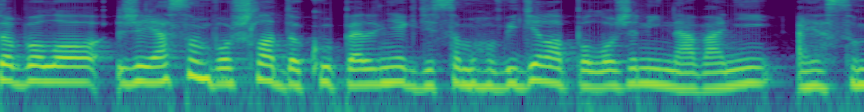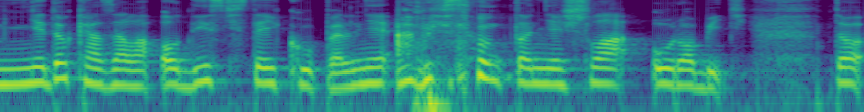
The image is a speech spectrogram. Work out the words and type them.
to bolo, že ja som vošla do kúpeľne, kde som ho videla položený na vani a ja som nedokázala odísť z tej kúpeľne, aby som to nešla urobiť. To,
